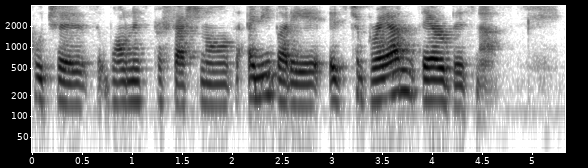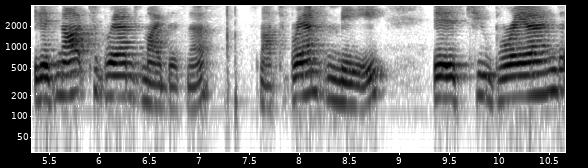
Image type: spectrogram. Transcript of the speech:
coaches wellness professionals anybody is to brand their business. It is not to brand my business. It's not to brand me. It is to brand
